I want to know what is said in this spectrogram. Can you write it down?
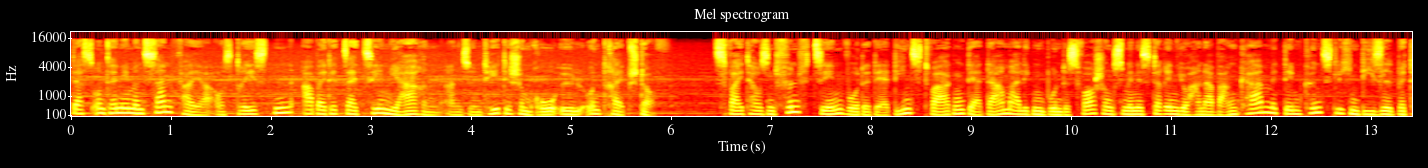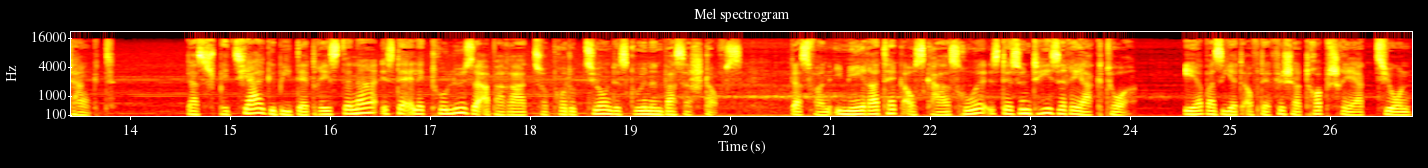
Das Unternehmen Sunfire aus Dresden arbeitet seit zehn Jahren an synthetischem Rohöl und Treibstoff. 2015 wurde der Dienstwagen der damaligen Bundesforschungsministerin Johanna Wanka mit dem künstlichen Diesel betankt. Das Spezialgebiet der Dresdner ist der Elektrolyseapparat zur Produktion des grünen Wasserstoffs. Das von Imeratec aus Karlsruhe ist der Synthesereaktor. Er basiert auf der Fischer-Tropsch-Reaktion,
